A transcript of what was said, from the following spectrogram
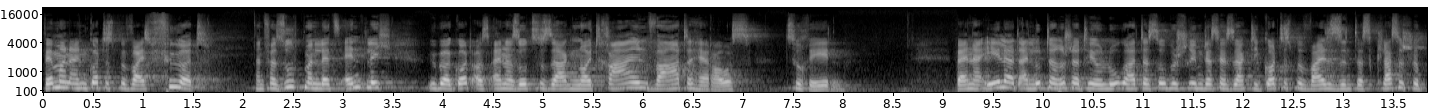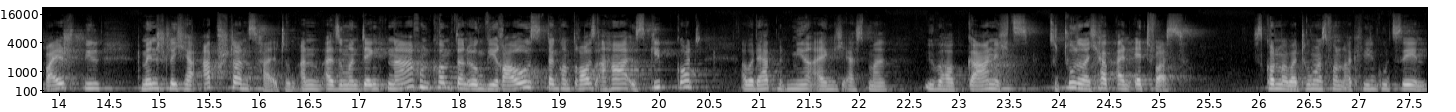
Wenn man einen Gottesbeweis führt, dann versucht man letztendlich über Gott aus einer sozusagen neutralen Warte heraus zu reden. Werner Ehlert, ein lutherischer Theologe, hat das so beschrieben, dass er sagt, die Gottesbeweise sind das klassische Beispiel menschlicher Abstandshaltung. Also man denkt nach und kommt dann irgendwie raus, dann kommt raus, aha, es gibt Gott, aber der hat mit mir eigentlich erstmal überhaupt gar nichts zu tun, sondern ich habe ein Etwas. Das konnte man bei Thomas von Aquin gut sehen.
